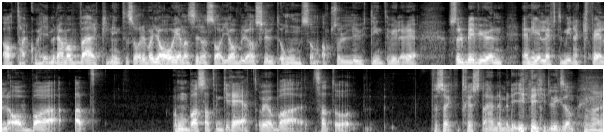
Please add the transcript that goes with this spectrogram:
ja tack och hej. Men det här var verkligen inte så. Det var jag å ena sidan sa jag vill göra slut och hon som absolut inte ville det. Så det blev ju en, en hel eftermiddag kväll av bara att hon bara satt och grät och jag bara satt och försökte trösta henne men det gick liksom, Nej,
